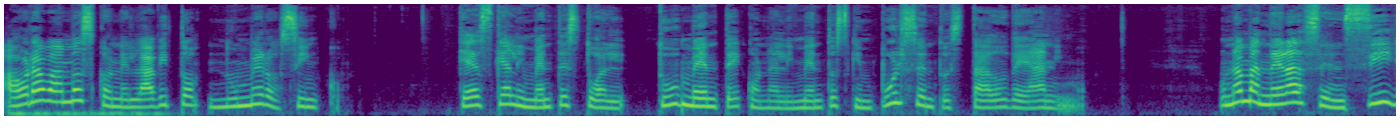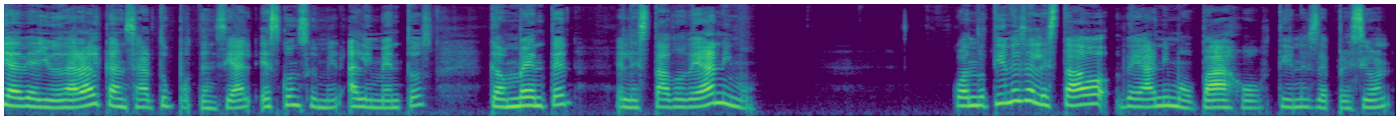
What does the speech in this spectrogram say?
Ahora vamos con el hábito número 5, que es que alimentes tu, tu mente con alimentos que impulsen tu estado de ánimo. Una manera sencilla de ayudar a alcanzar tu potencial es consumir alimentos que aumenten el estado de ánimo. Cuando tienes el estado de ánimo bajo, tienes depresión,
